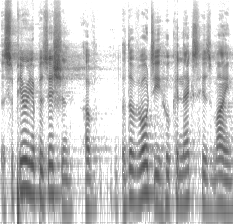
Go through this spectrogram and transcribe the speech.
the superior position of the devotee who connects his mind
